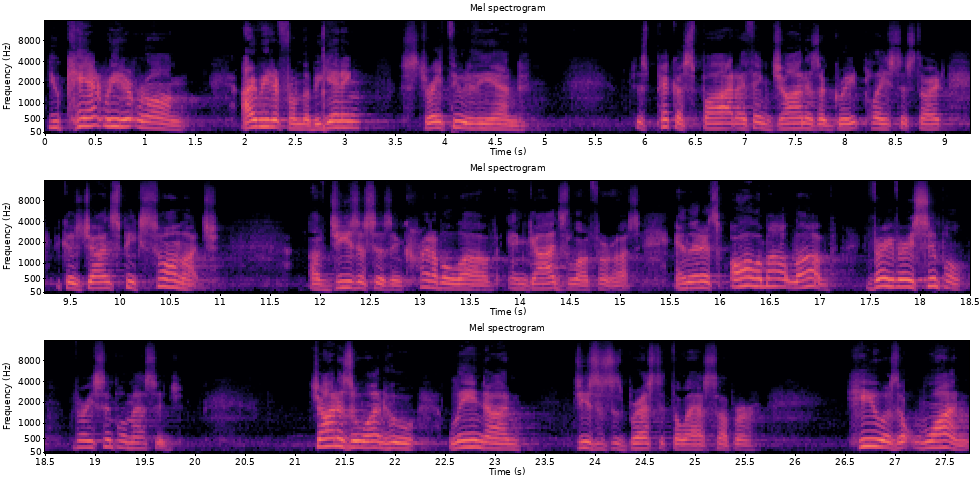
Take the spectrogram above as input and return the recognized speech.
You can't read it wrong. I read it from the beginning straight through to the end. Just pick a spot. I think John is a great place to start because John speaks so much of Jesus' incredible love and God's love for us, and that it's all about love. Very, very simple, very simple message. John is the one who leaned on Jesus' breast at the Last Supper. He was the one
